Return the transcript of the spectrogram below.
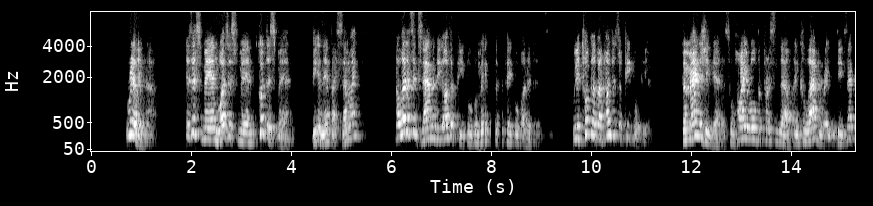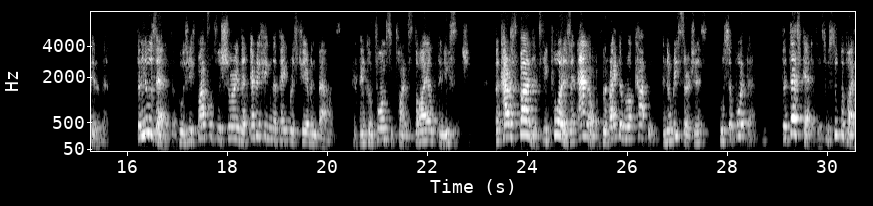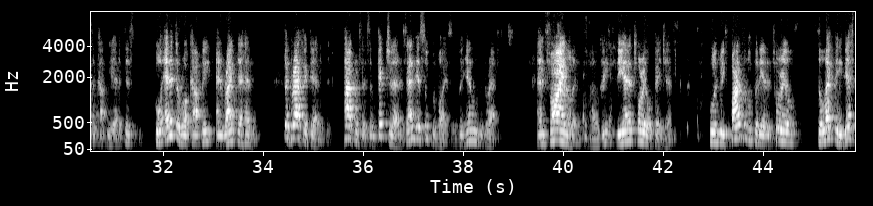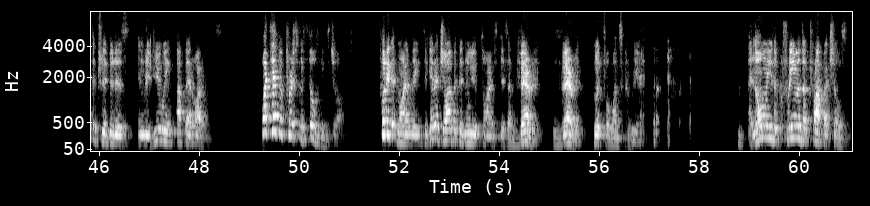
Really not. is this man, was this man, could this man be an anti-Semite? Now let us examine the other people who make the paper what it is. We are talking about hundreds of people here. The managing editors who hire all the personnel and collaborate with the executive editor. The news editor who is responsible for ensuring that everything in the paper is fair and balanced and conforms to time style and usage. The correspondents, reporters, and analysts who write the raw copy and the researchers who support them. The desk editors who supervise the copy editors who edit the raw copy and write the headline. The graphic editors, photographers, and picture editors, and their supervisors who handle the graphics. And finally, uh, finally, the editorial page editor, who is responsible for the editorials, selecting guest contributors, and reviewing op-ed articles. What type of person fills these jobs? Putting it mildly, to get a job at the New York Times is a very, very good for one's career. And only the cream of the crop are chosen.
